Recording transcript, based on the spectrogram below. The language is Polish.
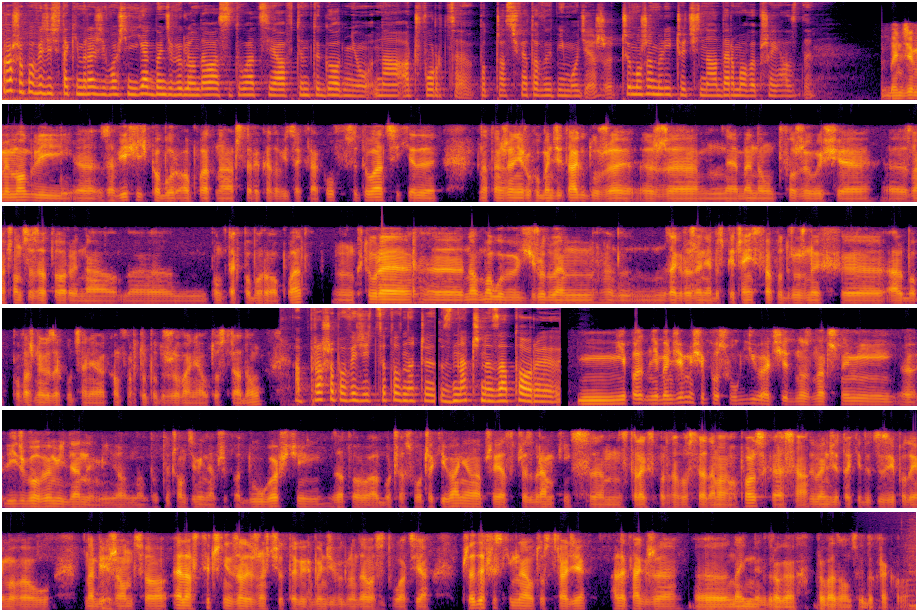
Proszę powiedzieć w takim razie właśnie, jak będzie wyglądała sytuacja w tym tygodniu na A4 podczas Światowych Dni Młodzieży? Czy możemy liczyć na darmowe przejazdy? Będziemy mogli e, zawiesić pobór opłat na A4 Katowice-Kraków w sytuacji, kiedy natężenie ruchu będzie tak duże, że mm, będą tworzyły się e, znaczące zatory na e, punktach poboru opłat, które e, no, mogłyby być źródłem mm, zagrożenia bezpieczeństwa podróżnych e, albo poważnego zakłócenia komfortu podróżowania autostradą. A proszę powiedzieć, co to znaczy znaczne zatory? Nie, nie będziemy się posługiwać jednoznacznymi e, liczbowymi danymi no, no, dotyczącymi na przykład długości zatoru albo czasu oczekiwania na przejazd przez bramki z, z Teleksport Autostrada Małopolska S.A. Będzie takie decyzje podejmował na bieżąco, elastycznie w zależności od tego, jak będzie wyglądała sytuacja przede wszystkim na autostradzie, ale także e, na innych drogach prowadzących do Krakowa.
